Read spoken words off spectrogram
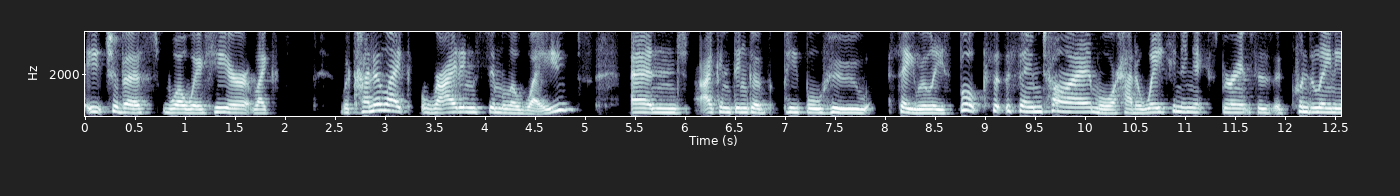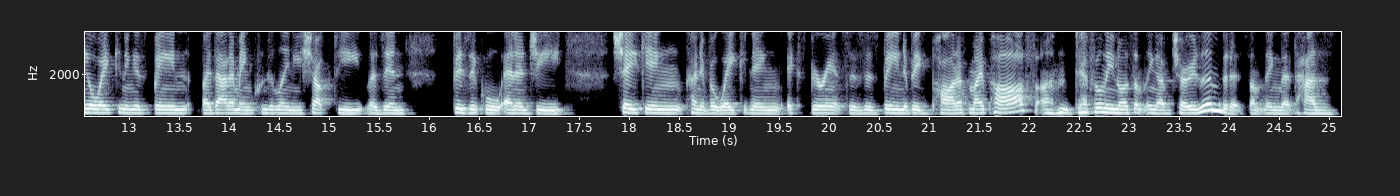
each of us while we're here like we're kind of like riding similar waves. And I can think of people who, say, release books at the same time or had awakening experiences. A Kundalini awakening has been, by that I mean Kundalini Shakti, as in physical energy shaking kind of awakening experiences has been a big part of my path. Um, definitely not something I've chosen, but it's something that has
